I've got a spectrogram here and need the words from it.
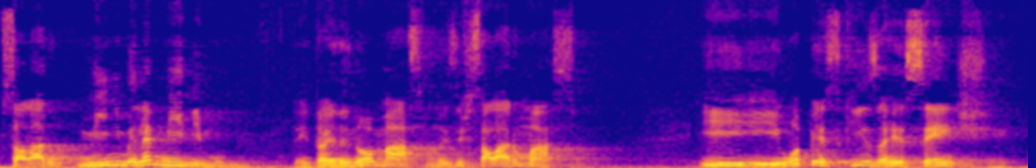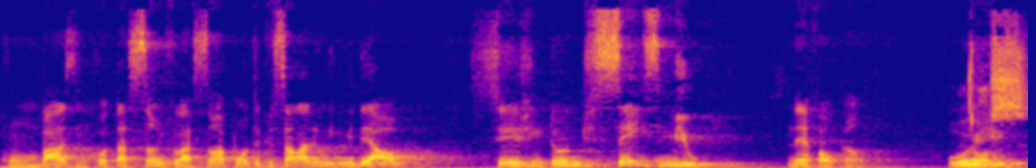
O salário mínimo ele é mínimo, então ele não é máximo, não existe salário máximo. E uma pesquisa recente, com base em cotação, inflação, aponta que o salário mínimo ideal seja em torno de 6 mil, né, Falcão? Hoje,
